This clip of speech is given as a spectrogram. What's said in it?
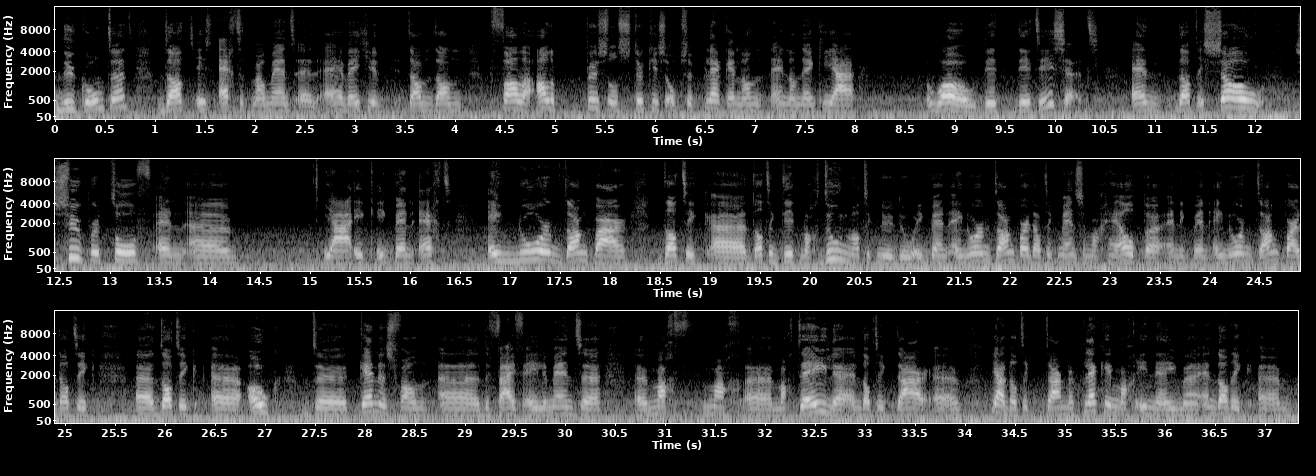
nu komt het. Dat is echt het moment. Eh, weet je, dan, dan vallen alle puzzelstukjes op zijn plek. En dan, en dan denk je, ja, wow, dit, dit is het. En dat is zo super tof. En uh, ja, ik, ik ben echt enorm dankbaar dat ik, uh, dat ik dit mag doen wat ik nu doe. Ik ben enorm dankbaar dat ik mensen mag helpen. En ik ben enorm dankbaar dat ik, uh, dat ik uh, ook de kennis van de vijf elementen mag, mag, mag delen. En dat ik, daar, ja, dat ik daar mijn plek in mag innemen. En dat ik um,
